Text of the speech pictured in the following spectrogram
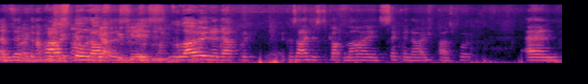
And the, that's the passport office is loaded up with, because I just got my second Irish passport. And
